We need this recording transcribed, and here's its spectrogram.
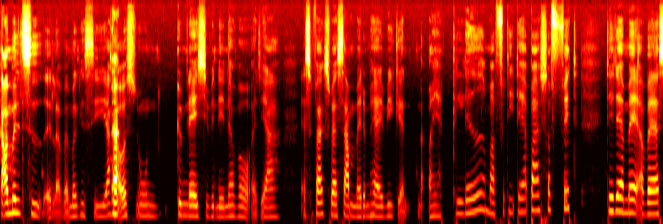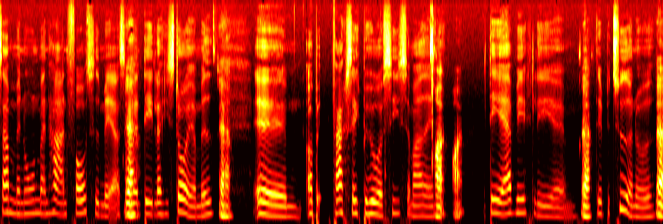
gammel tid, eller hvad man kan sige. Jeg har Ja. også nogle gymnasieveninder, hvor at jeg, jeg skal faktisk være sammen med dem her i weekenden, og jeg glæder mig, fordi det er bare så fedt, det der med at være sammen med nogen, man har en fortid med, og som Ja. man deler historier med. Ja. Øh, og faktisk ikke behøver at sige så meget andet. Nej, nej. Det er virkelig, øh, ja. det betyder noget. Ja.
